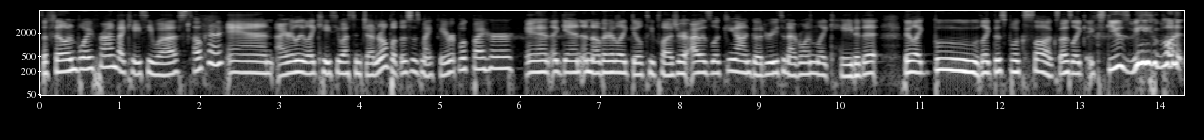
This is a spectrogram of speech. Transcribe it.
The Fill-In Boyfriend by Kasie West. Okay. And I really like Kasie West in general, but this is my favorite book by her. And again, another like guilty pleasure. I was looking on Goodreads and everyone like hated it. They're like, boo, like this book sucks. I was like, excuse me, but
